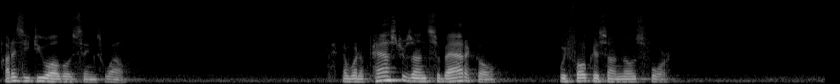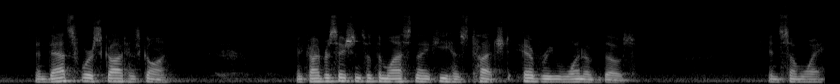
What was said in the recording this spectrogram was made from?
How does he do all those things well? And when a pastor's on sabbatical, we focus on those four. And that's where Scott has gone. In conversations with him last night, he has touched every one of those in some way.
